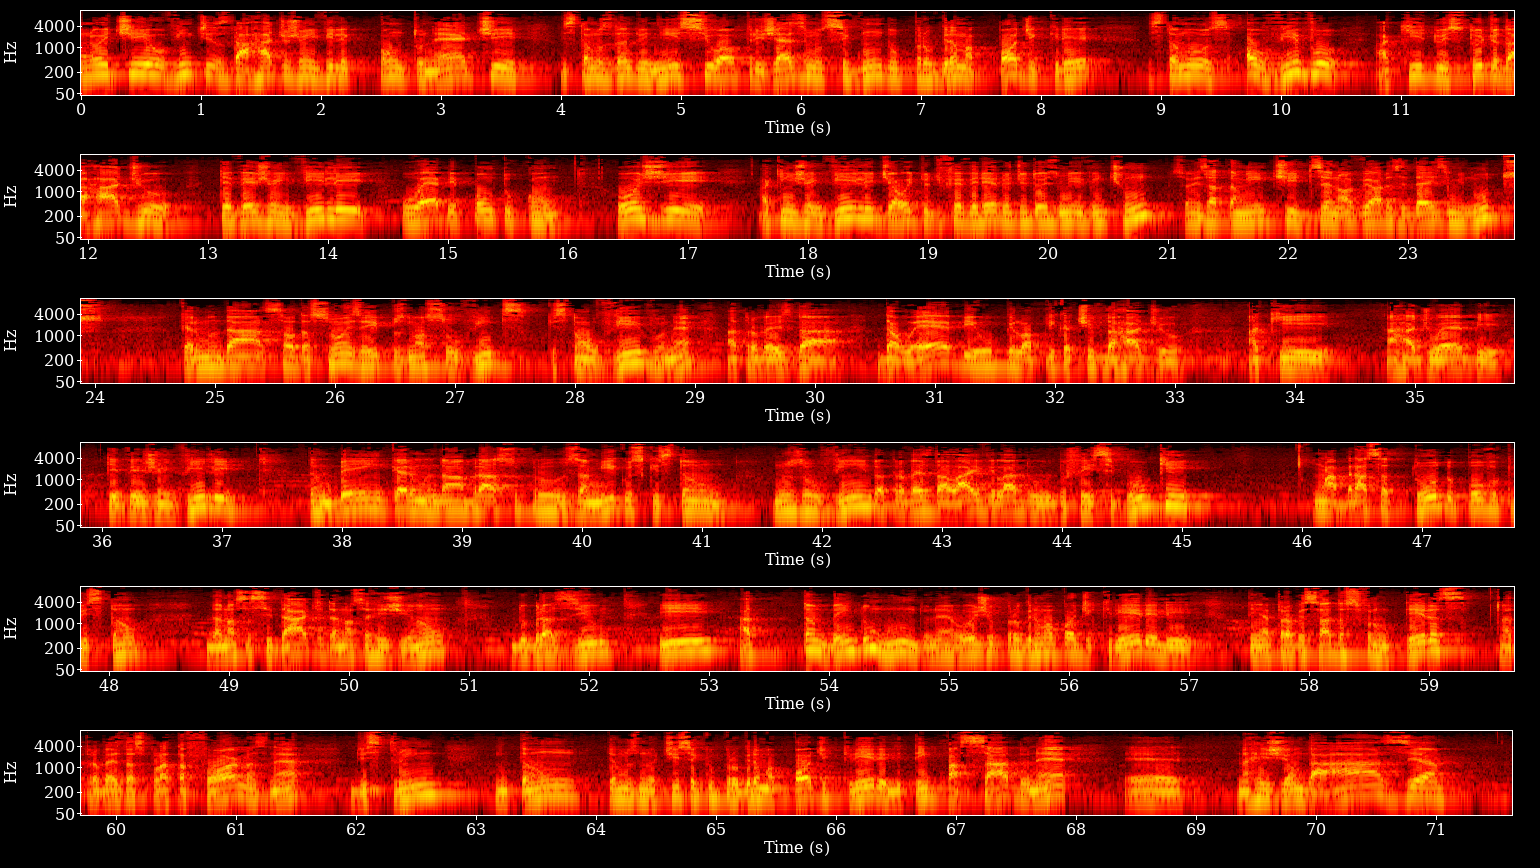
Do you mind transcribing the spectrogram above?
Boa noite, ouvintes da Rádio Joinville.net. Estamos dando início ao 32º programa Pode Crer. Estamos ao vivo aqui do estúdio da Rádio TV Joinville web.com. Hoje, aqui em Joinville, dia 8 de fevereiro de 2021, são exatamente 19 horas e 10 minutos. Quero mandar saudações aí para os nossos ouvintes que estão ao vivo, né? Através da, da web ou pelo aplicativo da rádio aqui, a Rádio Web TV Joinville. Também quero mandar um abraço para os amigos que estão nos ouvindo através da live lá do, do Facebook. Um abraço a todo o povo cristão da nossa cidade, da nossa região, do Brasil e a, também do mundo, né? Hoje o programa Pode Crer, ele tem atravessado as fronteiras através das plataformas, né? De stream. Então, temos notícia que o programa Pode Crer, ele tem passado, né? É, na região da Ásia,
